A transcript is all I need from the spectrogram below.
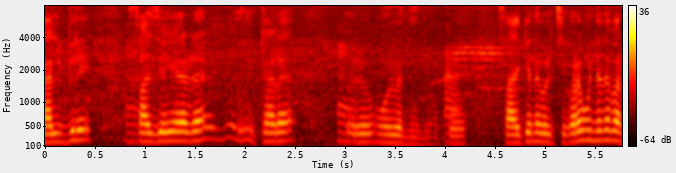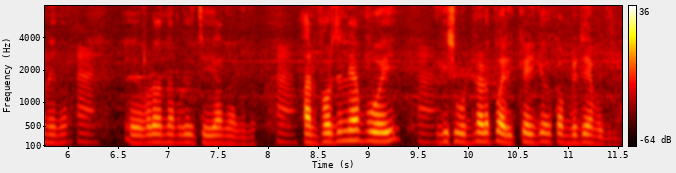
കൽബിൽ സജയുടെ ഇക്കാടെ ഒരു മൂവി വന്നിരുന്നു. അപ്പോൾ സായിക്ക് എന്നെ വിളിച്ച് കുറെ മുന്നേ തന്നെ പറഞ്ഞിരുന്നു. ഇവിടെ വന്ന് നമുക്ക് ചെയ്യാന്ന് പറഞ്ഞു അൺഫോർച്ചുനേറ്റ്ലി ഞാൻ പോയി. എനിക്ക് ഷൂട്ടിന്റെ അവിടെ പരിക്ക് എനിക്ക് കംപ്ലീറ്റ് ചെയ്യാൻ പറ്റില്ല.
